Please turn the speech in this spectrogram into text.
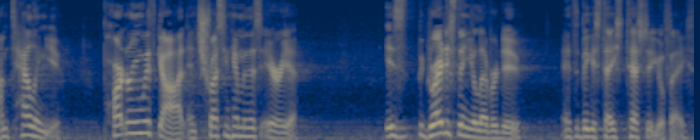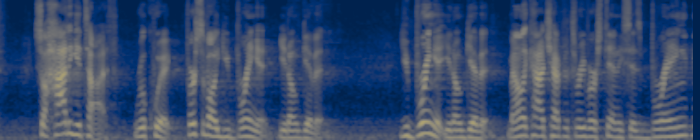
I'm telling you, partnering with God and trusting Him in this area is the greatest thing you'll ever do. And it's the biggest test that you'll face. So, how do you tithe? Real quick. First of all, you bring it, you don't give it. You bring it, you don't give it. Malachi chapter 3, verse 10, he says, Bring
